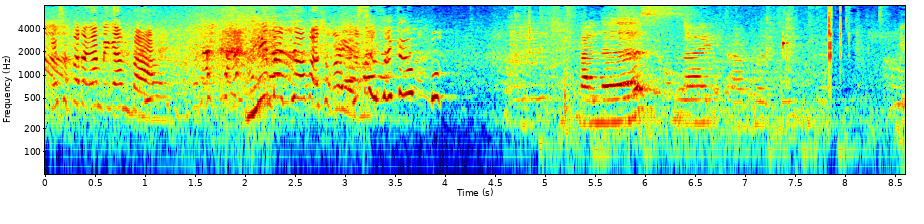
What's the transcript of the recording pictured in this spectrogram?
okay, siapa nak ambil gambar? Ni baju apa Soraya? Selesai kamu. Colors like apa tu? Oh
